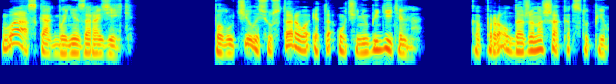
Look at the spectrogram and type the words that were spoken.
Вас как бы не заразить. Получилось у старого это очень убедительно. Капрал даже на шаг отступил.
